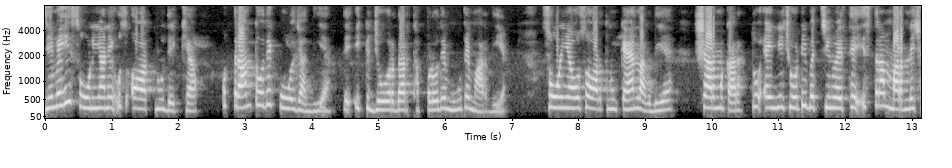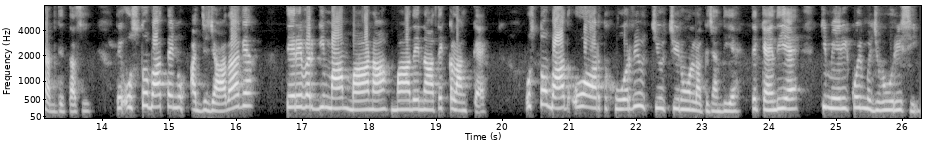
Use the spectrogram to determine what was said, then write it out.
ਜਿਵੇਂ ਹੀ ਸੋਨੀਆ ਨੇ ਉਸ ਔਰਤ ਨੂੰ ਦੇਖਿਆ, ਉਹ ਤੁਰੰਤ ਉਹਦੇ ਕੋਲ ਜਾਂਦੀ ਹੈ ਤੇ ਇੱਕ ਜ਼ੋਰਦਾਰ ਥੱਪੜ ਉਹਦੇ ਮੂੰਹ ਤੇ ਮਾਰਦੀ ਹੈ ਸੋਨੀਆ ਉਸ ਔਰਤ ਨੂੰ ਕਹਿਣ ਲੱਗਦੀ ਹੈ ਸ਼ਰਮ ਕਰ, ਤੂੰ ਇੰਨੀ ਛੋਟੀ ਬੱਚੀ ਨੂੰ ਇੱਥੇ ਇਸ ਤਰ੍ਹਾਂ ਮਰਨ ਲਈ ਛੱਡ ਦਿੱਤਾ ਸੀ ਤੇ ਉਸ ਤੋਂ ਬਾਅਦ ਤੈਨੂੰ ਅੱਜ ਯਾਦ ਆ ਗਿਆ? ਤੇਰੇ ਵਰਗੀ ਮਾਂ ਮਾਂ ਨਾ, ਮਾਂ ਦੇ ਨਾਂ ਤੇ ਕਲੰਕ ਹੈ ਉਸ ਤੋਂ ਬਾਅਦ ਉਹ ਔਰਤ ਹੋਰ ਵੀ ਉੱਚੀ ਉੱਚੀ ਰੋਣ ਲੱਗ ਜਾਂਦੀ ਹੈ ਤੇ ਕਹਿੰਦੀ ਹੈ ਕਿ ਮੇਰੀ ਕੋਈ ਮਜਬੂਰੀ ਸੀ।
